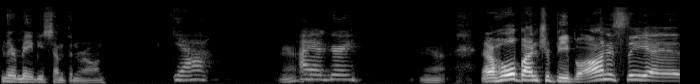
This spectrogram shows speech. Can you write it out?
there may be something wrong. Yeah, yeah. I agree. Yeah, a whole bunch of people. Honestly, uh,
